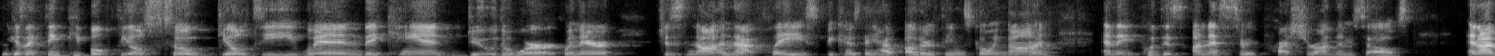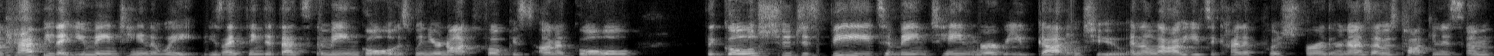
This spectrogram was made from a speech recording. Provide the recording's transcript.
Because I think people feel so guilty when they can't do the work, when they're just not in that place because they have other things going on and they put this unnecessary pressure on themselves. And I'm happy that you maintain the weight because I think that that's the main goal is when you're not focused on a goal, the goal should just be to maintain wherever you've gotten to and allow you to kind of push further. And as I was talking to some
